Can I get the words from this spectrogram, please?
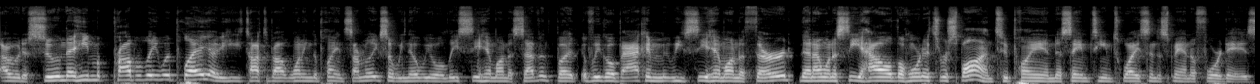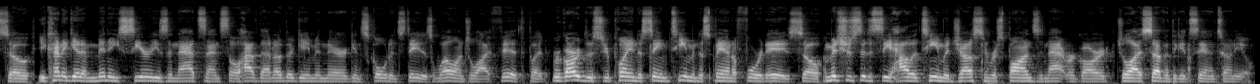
I would assume that he probably would play. I mean, he talked about wanting to play in Summer League, so we know we will at least see him on the 7th. But if we go back and we see him on the 3rd, then I want to see how the Hornets respond to playing the same team twice in the span of four days. So you kind of get a mini series in that sense. They'll have that other game in there against Golden State as well on July 5th. But regardless, you're playing the same team in the span of four days. So I'm interested to see how the team adjusts and responds in that regard July 7th against San Antonio.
